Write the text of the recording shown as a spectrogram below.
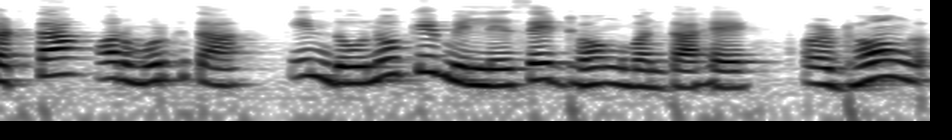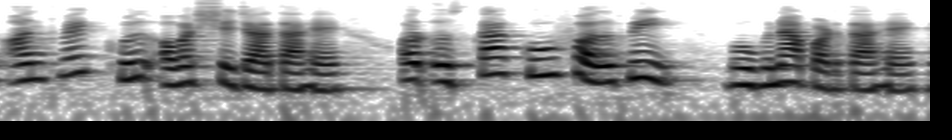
सटता और मूर्खता इन दोनों के मिलने से ढोंग बनता है और ढोंग अंत में खुल अवश्य जाता है और उसका कुफल भी भोगना पड़ता है।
